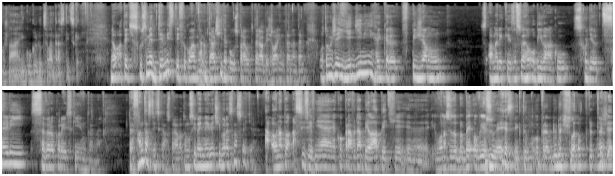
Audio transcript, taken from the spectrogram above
možná i Google docela drasticky. No a teď zkusíme demystifikovat ano. další takovou zprávu, která běžela internetem, o tom, že jediný hacker v pyžamu z Ameriky, ze svého obýváku, schodil celý severokorejský internet. To je fantastická zpráva, to musí být největší borec na světě. A ona to asi zjevně jako pravda byla, byť eh, ona se to blbě ověřuje, jestli k tomu opravdu došlo, protože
